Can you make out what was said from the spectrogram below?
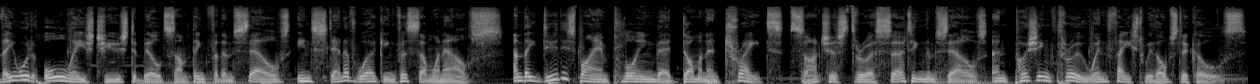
they would always choose to build something for themselves instead of working for someone else. And they do this by employing their dominant traits, such as through asserting themselves and pushing through when faced with obstacles.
